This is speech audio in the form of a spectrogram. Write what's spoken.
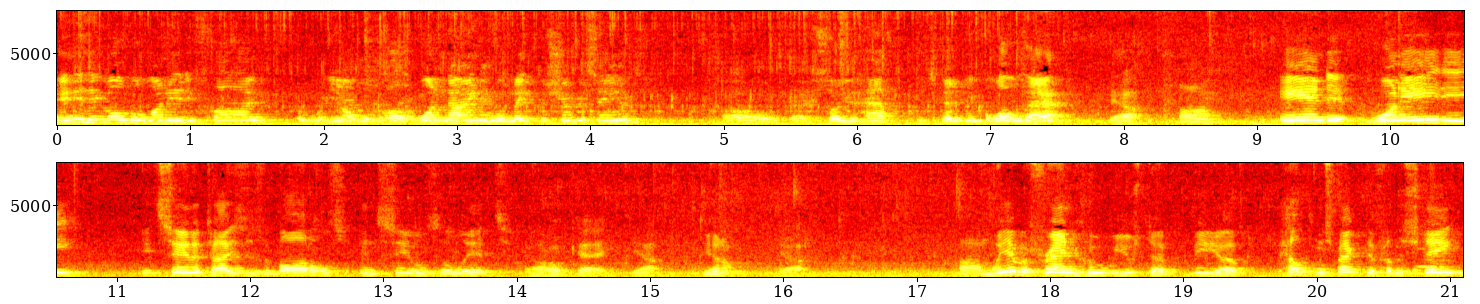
anything over one eighty-five, you know, we'll call it one ninety, We'll make the sugar sands. oh, okay, So you have, it's gotta be below that. yeah. Um, and at one eighty, it sanitizes the bottles and seals the lids, Okay, yeah, you know. yeah. Um, we have a friend who used to be a health inspector for the state.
